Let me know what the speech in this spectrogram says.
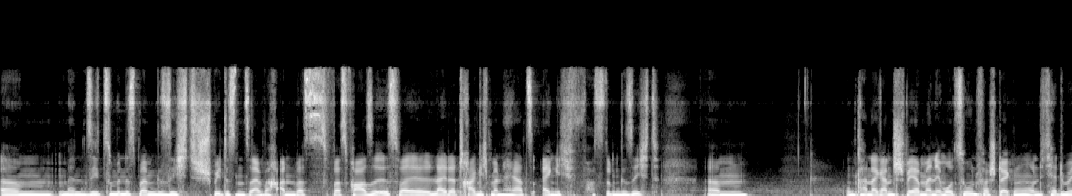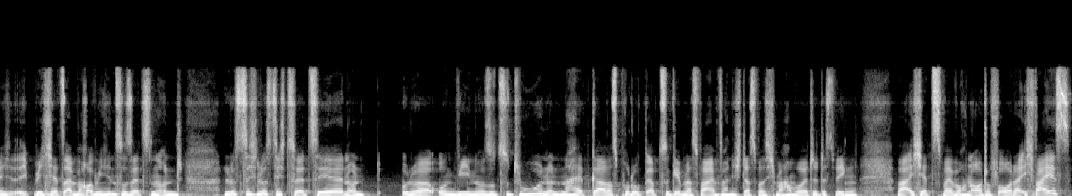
Ähm, man sieht zumindest beim Gesicht spätestens einfach an, was, was Phase ist, weil leider trage ich mein Herz eigentlich fast im Gesicht. Ähm, und kann da ganz schwer meine Emotionen verstecken. Und ich hätte mich, mich jetzt einfach irgendwie hinzusetzen und lustig, lustig zu erzählen und oder irgendwie nur so zu tun und ein halbgares Produkt abzugeben, das war einfach nicht das, was ich machen wollte. Deswegen war ich jetzt zwei Wochen out of order. Ich weiß,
